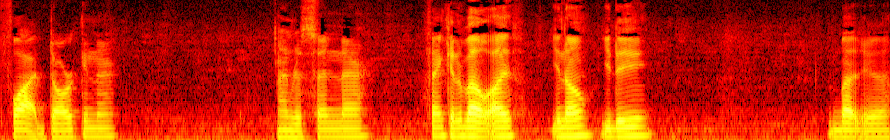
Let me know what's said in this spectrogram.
flat dark in there. I'm just sitting there, thinking about life. You know, you do. But yeah.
